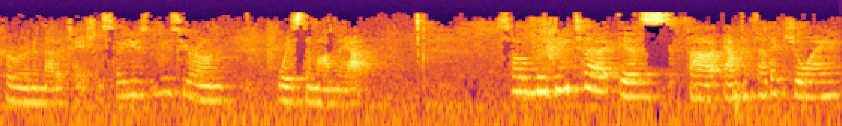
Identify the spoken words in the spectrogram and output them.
karuna meditation. So use, use your own wisdom on that. So mudita is uh, empathetic joy.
